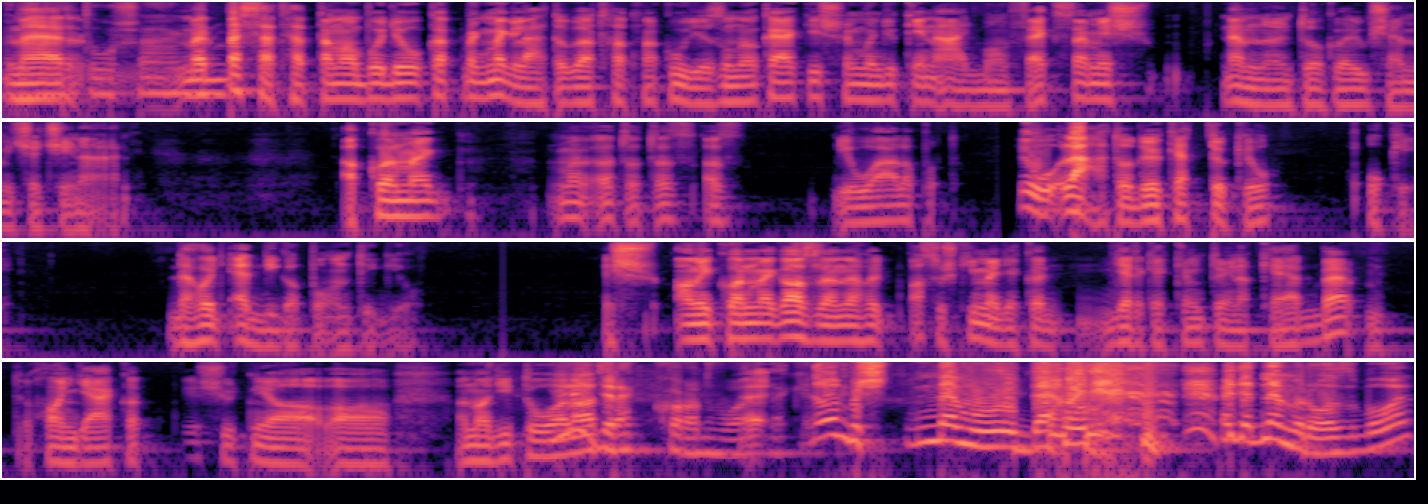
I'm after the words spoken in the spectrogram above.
Mert, méltóság. mert beszedhettem a bogyókat, meg meglátogathatnak úgy az unokák is, hogy mondjuk én ágyban fekszem, és nem nagyon tudok velük semmit se csinálni akkor meg az, az, az jó állapot. Jó, látod őket, tök jó. Oké. Okay. De hogy eddig a pontig jó. És amikor meg az lenne, hogy basszus kimegyek a gyerekekkel, mint a kertbe, hangyákat sütni a, a, a nagyító alatt. Gyerekkorod volt neked? No, most nem úgy, de hogy, hogy hát nem rosszból,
